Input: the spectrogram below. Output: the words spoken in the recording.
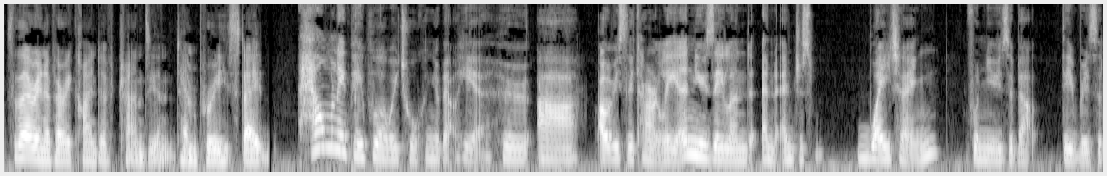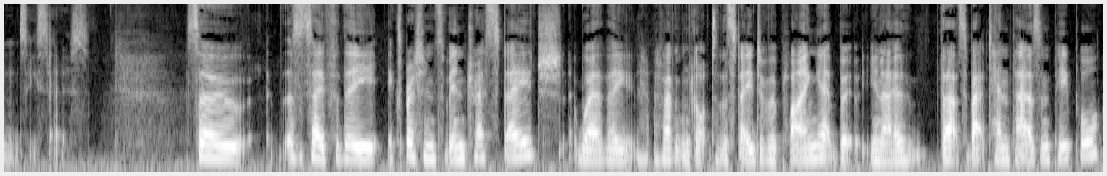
so they're in a very kind of transient, temporary state. How many people are we talking about here who are obviously currently in New Zealand and, and just waiting for news about their residency status. So, as I say, for the expressions of interest stage, where they haven't got to the stage of applying yet, but you know, that's about 10,000 people.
